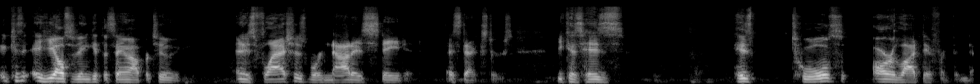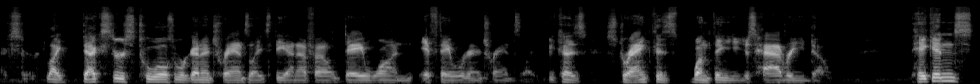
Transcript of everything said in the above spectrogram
because he also didn't get the same opportunity. And his flashes were not as stated as Dexter's because his his tools are a lot different than Dexter. Like Dexter's tools were going to translate to the NFL day one if they were going to translate because strength is one thing you just have or you don't. Pickens,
